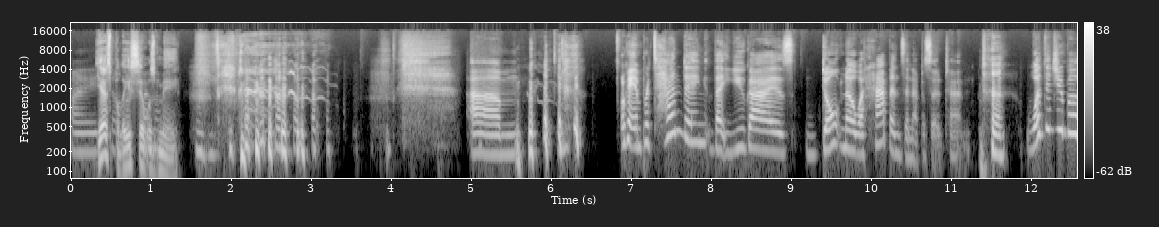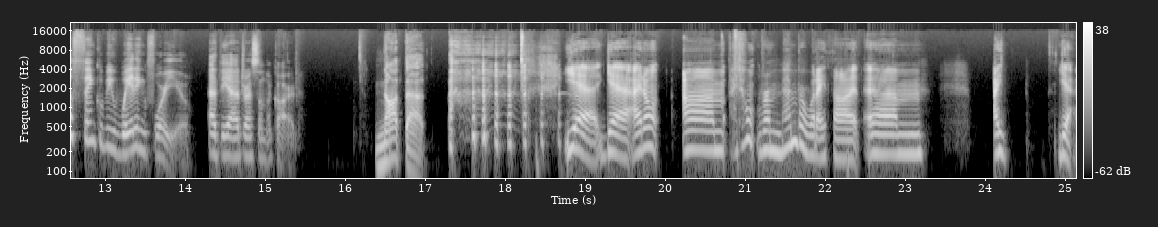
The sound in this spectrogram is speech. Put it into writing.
I Yes, police, it was me. um okay and pretending that you guys don't know what happens in episode 10 what did you both think would be waiting for you at the address on the card Not that. Yeah, yeah. I don't um I don't remember what I thought. Um I yeah,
